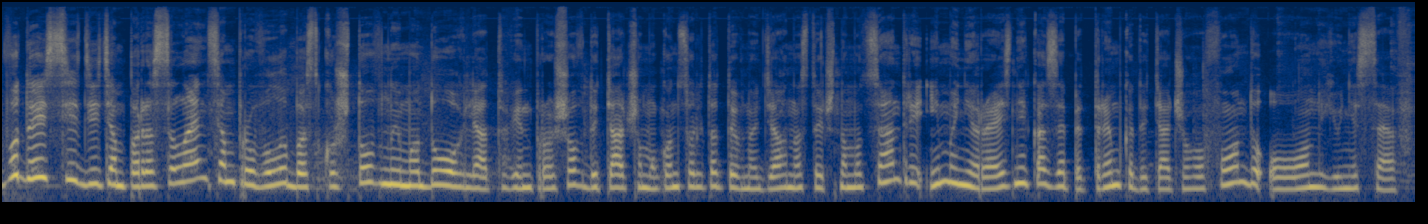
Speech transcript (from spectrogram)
В Одесі дітям-переселенцям провели безкоштовний медогляд. Він пройшов в дитячому консультативно-діагностичному центрі імені Резніка за підтримки дитячого фонду ООН ЮНІСЕФ.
